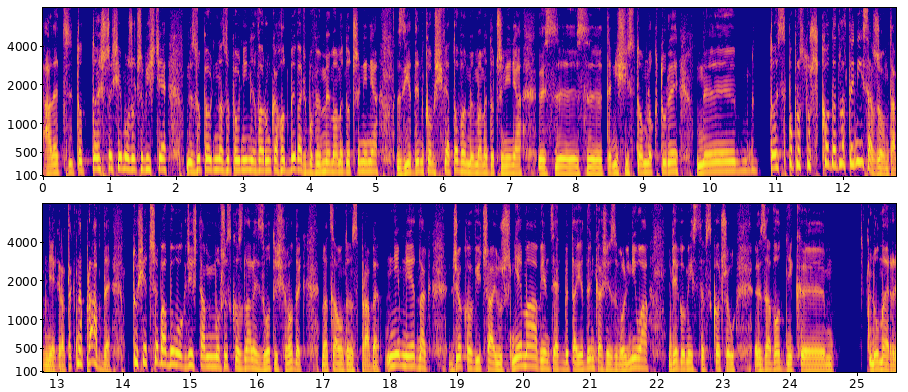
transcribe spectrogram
ale to, to jeszcze się może oczywiście zupełnie na zupełnie innych warunkach odbywać, bo my mamy do czynienia z jedynką światową, my mamy do czynienia z, z tenisistą, no, który y, to jest po prostu szkoda dla tenisa, że on tam nie gra. Tak naprawdę. Tu się trzeba było gdzieś tam mimo wszystko znaleźć złoty środek na całą tę sprawę. Niemniej jednak Djokovicza już nie ma, więc jakby ta jedynka się zwolniła, w jego miejsce wskoczył e, zawodnik y, numer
